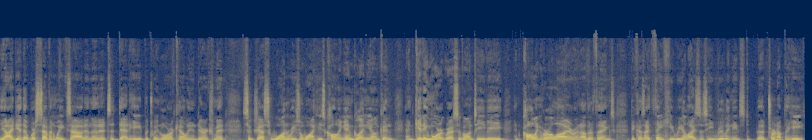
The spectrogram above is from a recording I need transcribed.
The idea that we're seven weeks out and that it's a dead heat between Laura Kelly and Derek Schmidt suggests one reason why he's calling in Glenn Youngkin and getting more aggressive on TV and calling her a liar and other things because I think he realizes he really needs to uh, turn up the heat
